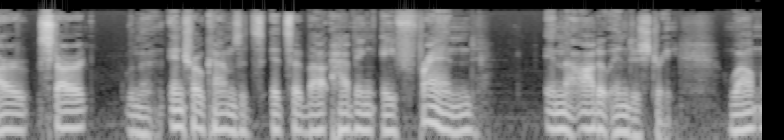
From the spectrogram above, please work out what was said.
our start when the intro comes, it's it's about having a friend in the auto industry. Well,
